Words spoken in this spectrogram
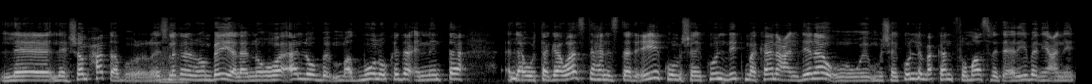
لهشام حطب رئيس اللجنه الأولمبية لأنه هو قال له مضمونه كده إن أنت لو تجاوزت هنستدعيك ومش هيكون ليك مكان عندنا ومش هيكون لي مكان في مصر تقريبا. يعني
